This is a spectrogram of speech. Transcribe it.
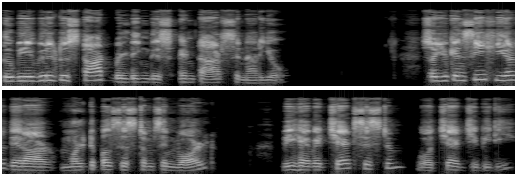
to be able to start building this entire scenario. So you can see here there are multiple systems involved we have a chat system or chat GPT.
